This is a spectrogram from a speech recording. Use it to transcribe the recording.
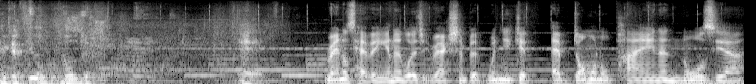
I can feel wounded. Yeah. Randall's having an allergic reaction, but when you get abdominal pain and nausea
